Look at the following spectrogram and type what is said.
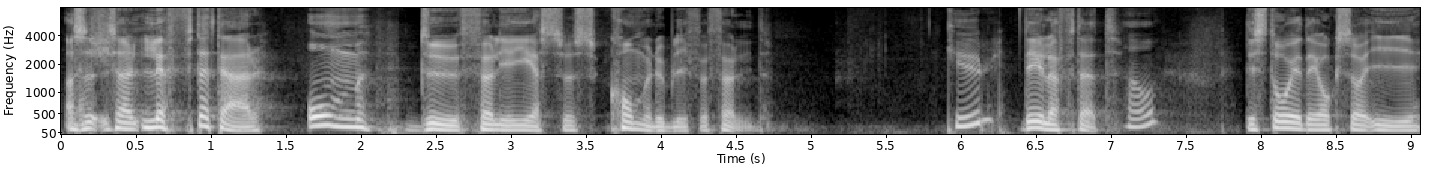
Alltså, så här, löftet är, om du följer Jesus kommer du bli förföljd. Kul. Det är löftet. Ja. Det står ju det också i,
